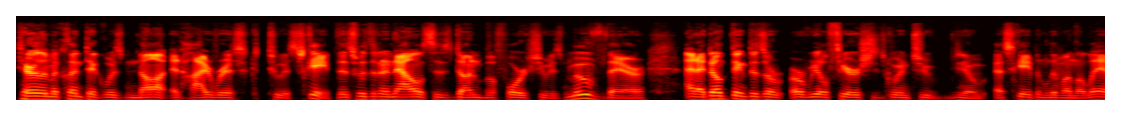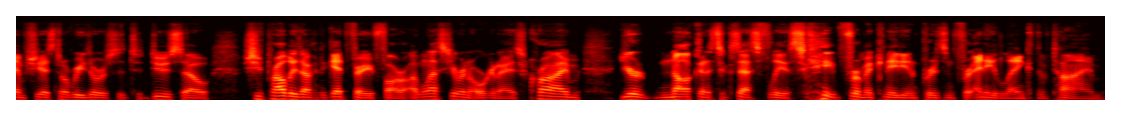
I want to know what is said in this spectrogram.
Terri McClintic was not at high risk to escape. This was an analysis done before she was moved there, and I don't think there's a, a real fear she's going to, you know, escape and live on the lam. She has no resources to do so. She's probably not going to get very far unless you're an organized crime. You're not going to successfully escape from a Canadian prison for any length of time.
